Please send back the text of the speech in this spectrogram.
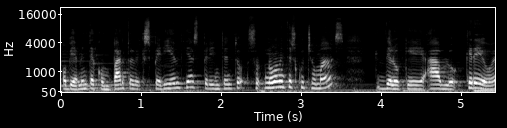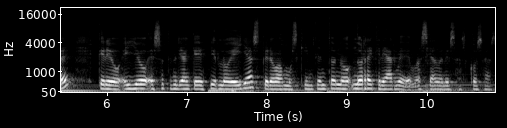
obviamente comparto experiencias, pero intento, normalmente escucho más de lo que hablo, creo, ¿eh? creo, ello, eso tendrían que decirlo ellas, pero vamos, que intento no, no recrearme demasiado en esas cosas.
